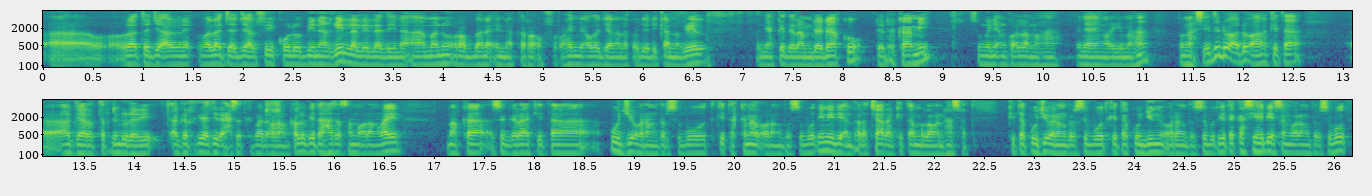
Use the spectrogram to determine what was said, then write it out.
wala taj'al wala taj'al fi qulubina ghillan lil ladzina amanu rabbana innaka raufur rahim ya Allah janganlah kau jadikan ghil penyakit dalam dadaku dada kami sungguhnya engkau adalah maha penyayang lagi maha pengasih itu doa-doa kita uh, agar terlindung dari agar kita tidak hasad kepada orang kalau kita hasad sama orang lain maka segera kita puji orang tersebut, kita kenal orang tersebut. Ini di antara cara kita melawan hasad. Kita puji orang tersebut, kita kunjungi orang tersebut, kita kasih hadiah sama orang tersebut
